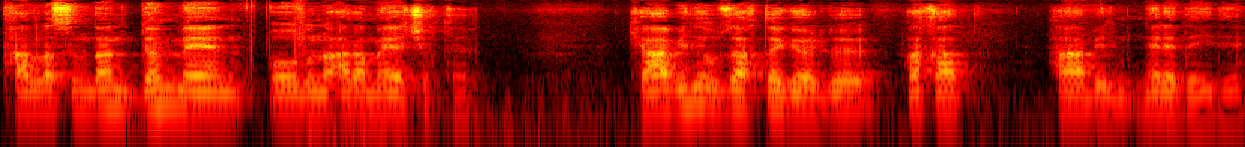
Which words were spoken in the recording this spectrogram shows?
tarlasından dönmeyen oğlunu aramaya çıktı. Kabil'i uzakta gördü fakat Habil neredeydi?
